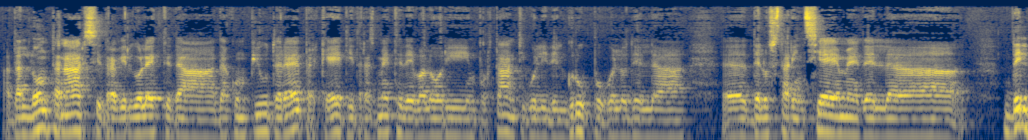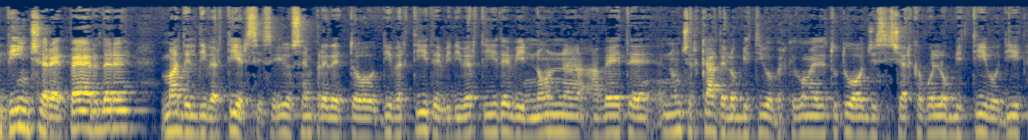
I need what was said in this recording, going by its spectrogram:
ad allontanarsi, tra virgolette, da, da computer eh, perché ti trasmette dei valori importanti, quelli del gruppo, quello del, eh, dello stare insieme, del del vincere e perdere, ma del divertirsi. Io ho sempre detto divertitevi, divertitevi, non, avete, non cercate l'obiettivo, perché come hai detto tu oggi si cerca quell'obiettivo di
